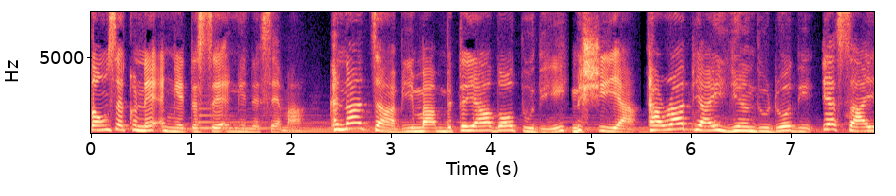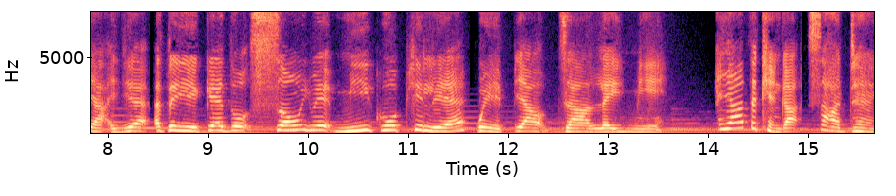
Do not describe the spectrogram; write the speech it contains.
39အငယ်30အငယ်20မှာခဏကြာပြီးမှမတရားသောသူသည်မရှိရသာရပြာ၏ယံသူတို့သည်ပြက်စားရအရက်အတရေကဲ့သို့ဆုံး၍မိကိုဖြစ်လျက်ဝေပြောက်ကြလိမ့်မည် ဖျားသခင်ကစာဒန်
